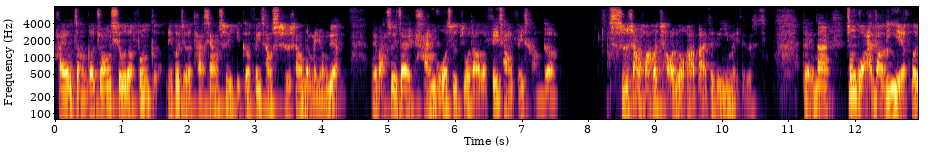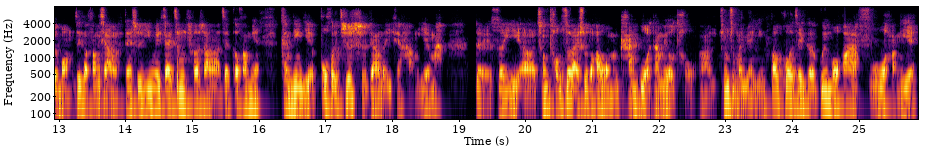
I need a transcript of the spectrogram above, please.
还有整个装修的风格，你会觉得它像是一个非常时尚的美容院，对吧？所以在韩国是做到了非常非常的时尚化和潮流化，把这个医美这个事情。对，那中国按道理也会往这个方向了，但是因为在政策上啊，在各方面肯定也不会支持这样的一些行业嘛。对，所以呃，从投资来说的话，我们看过但没有投啊，种种的原因，包括这个规模化服务行业。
